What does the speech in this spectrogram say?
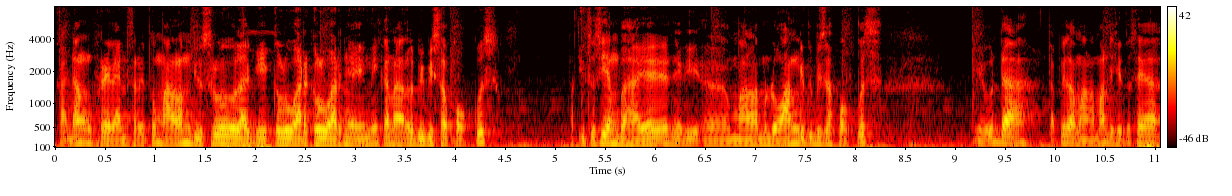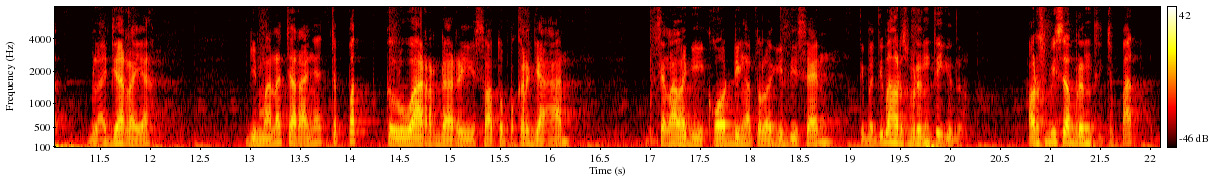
Kadang freelancer itu malam justru lagi keluar keluarnya ini karena lebih bisa fokus. Itu sih yang bahaya ya jadi eh, malam doang gitu bisa fokus. Ya udah tapi lama-lama di situ saya belajar lah ya. Gimana caranya cepet keluar dari suatu pekerjaan misalnya lagi coding atau lagi desain tiba-tiba harus berhenti gitu. Harus bisa berhenti cepat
